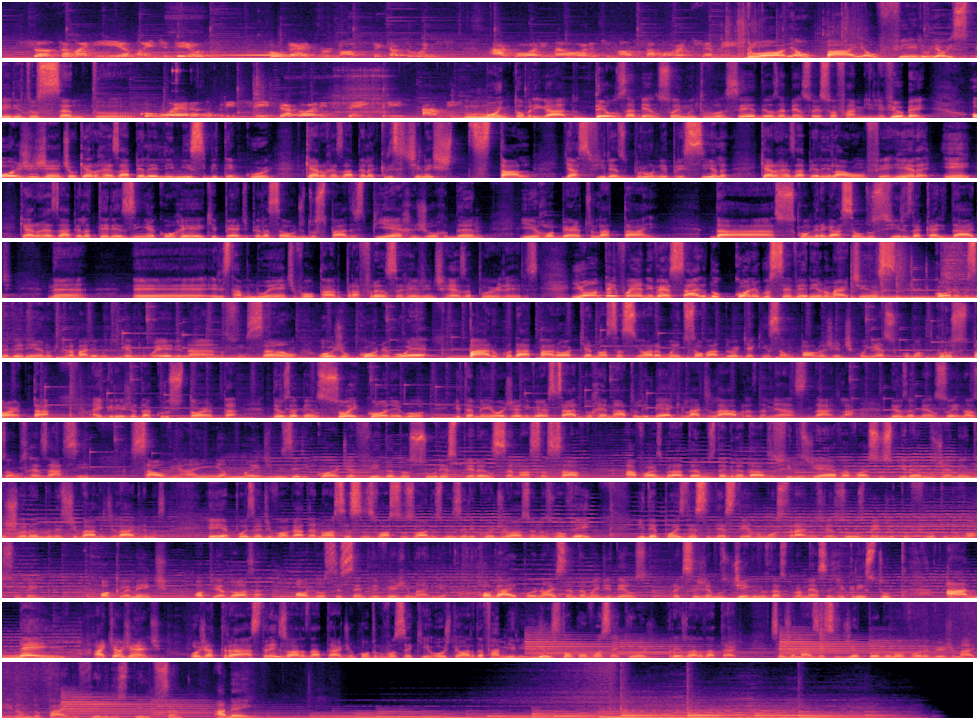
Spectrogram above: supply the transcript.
Santa Maria, Mãe de Deus, rogai por nós, pecadores, agora e na hora de nossa morte. Amém. Glória ao Pai, ao Filho e ao Espírito Santo. Como era no princípio, agora e sempre. Amém. Muito obrigado. Deus abençoe muito você, Deus abençoe sua família, viu bem? Hoje, gente, eu quero rezar pela Helenice Bittencourt, quero rezar pela Cristina Stahl e as filhas Bruna e Priscila, quero rezar pela Ilaon Ferreira e quero rezar pela Terezinha Correia, que pede pela saúde dos padres Pierre Jordan e Roberto Latai, da Congregação dos Filhos da Caridade, né? É, eles estavam doentes, voltaram para a França, a gente reza por eles. E ontem foi aniversário do Cônego Severino Martins, Cônego Severino, que trabalhei muito tempo com ele na, Assunção. Hoje o Cônego é pároco da paróquia Nossa Senhora Mãe do Salvador, que aqui em São Paulo a gente conhece como a Cruz Torta, a igreja da Cruz Torta. Deus abençoe, Cônego. E também hoje é aniversário do Renato Libeck, lá de Lavras, da minha cidade lá. Deus abençoe e nós vamos rezar assim Salve, Rainha, Mãe de Misericórdia, vida, doçura esperança, nossa salve. A vós bradamos, degradados filhos de Eva, a vós suspiramos, gemendo e chorando neste vale de lágrimas. Eia, pois, advogada nossa, esses vossos olhos misericordiosos nos volvei, e depois desse desterro mostrai-nos Jesus, bendito o fruto do vosso ventre. Ó clemente, ó piedosa, ó doce sempre Virgem Maria, rogai por nós, Santa Mãe de Deus, para que sejamos dignos das promessas de Cristo. Amém! Aqui, ó, gente. Hoje às três horas da tarde encontro com você aqui. Hoje tem Hora da Família e eu estou com você aqui hoje, três horas da tarde. Seja mais esse dia todo louvor a Virgem Maria. Em nome do Pai, do Filho e do Espírito Santo. Amém.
